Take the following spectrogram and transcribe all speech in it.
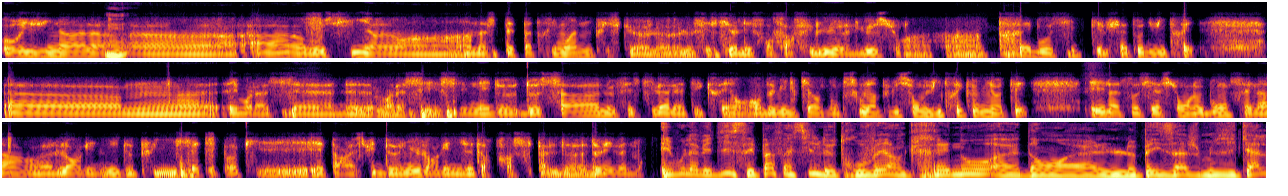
originale mmh. à aussi un, aspect patrimoine puisque le, festival des Fanfarfelus a lieu sur un, un, très beau site qui est le château de Vitré. Euh, et voilà, c'est euh, voilà, né de, ça. Le festival a été créé en, 2015, donc sous l'impulsion de Vitré Communauté, et l'association Le Bon Scénar euh, l'organise depuis cette époque et est par la suite devenu l'organisateur principal de, l'événement. Et vous l'avez dit, c'est pas facile de trouver un créneau dans le paysage musical.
